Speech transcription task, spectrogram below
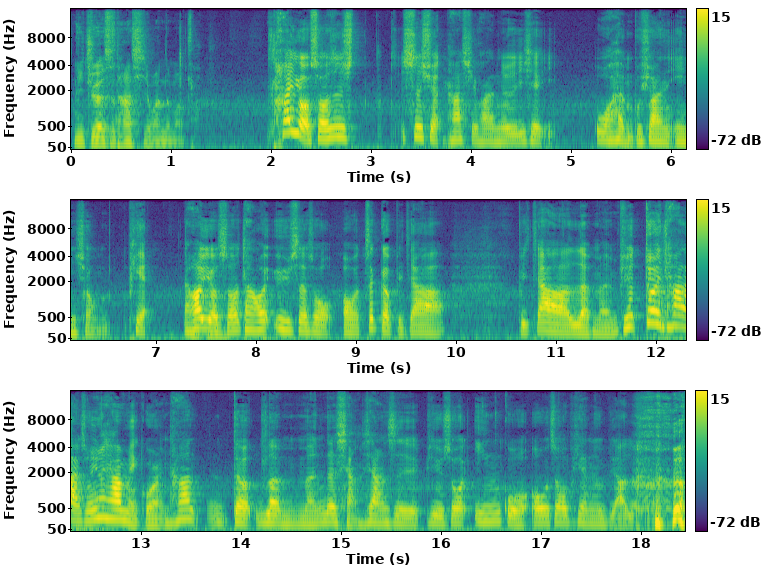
你觉得是他喜欢的吗？他有时候是是选他喜欢，就是一些我很不喜欢的英雄片，然后有时候他会预设说，哦，这个比较。比较冷门，比如对他来说，因为他美国人，他的冷门的想象是，比如说英国、欧洲片都比较冷门，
